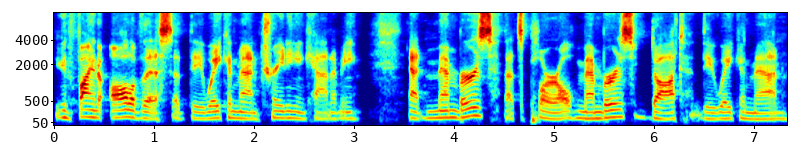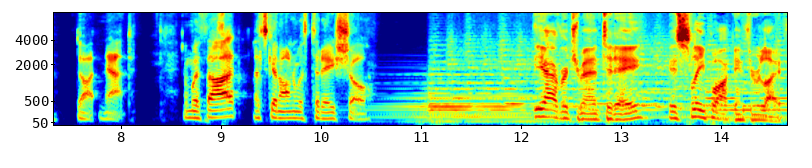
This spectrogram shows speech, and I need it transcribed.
You can find all of this at the Awakened Man Training Academy at members, that's plural, members.theawakenedman.net. And with that, let's get on with today's show. The average man today is sleepwalking through life,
